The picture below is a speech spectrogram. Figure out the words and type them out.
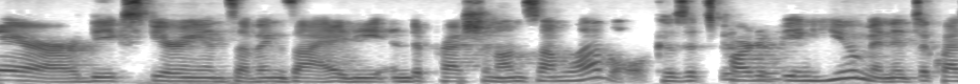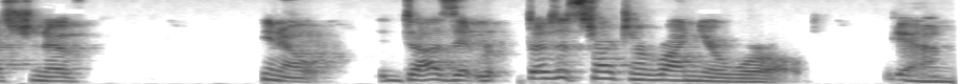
share the experience of anxiety and depression on some level because it's part of mm-hmm. being human it's a question of you know does it does it start to run your world yeah. Mm-hmm.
